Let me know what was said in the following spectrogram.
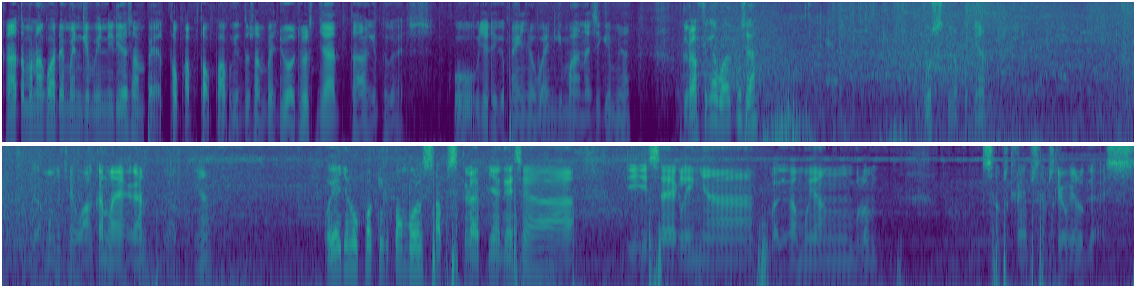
karena teman aku ada main game ini dia sampai top up top up gitu sampai jual-jual senjata gitu guys. Aku jadi kepengen nyobain gimana sih gamenya. Grafiknya bagus ya. Bagus grafiknya. Nggak mengecewakan lah ya kan grafiknya. Oh ya jangan lupa klik tombol subscribe nya guys ya. Di share linknya. Bagi kamu yang belum subscribe subscribe ya lo guys.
